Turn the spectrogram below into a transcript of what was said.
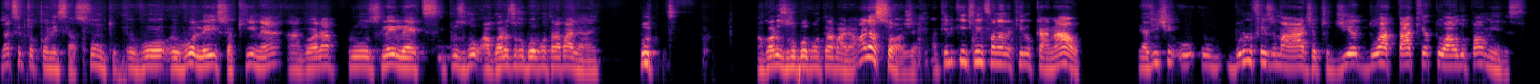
Já que você tocou nesse assunto, eu vou, eu vou ler isso aqui, né? Agora para os leiletes. E pros, agora os robôs vão trabalhar, hein? Putz. Agora os robôs vão trabalhar. Olha só, gente. Aquilo que a gente vem falando aqui no canal, a gente, o, o Bruno fez uma arte outro dia do ataque atual do Palmeiras,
